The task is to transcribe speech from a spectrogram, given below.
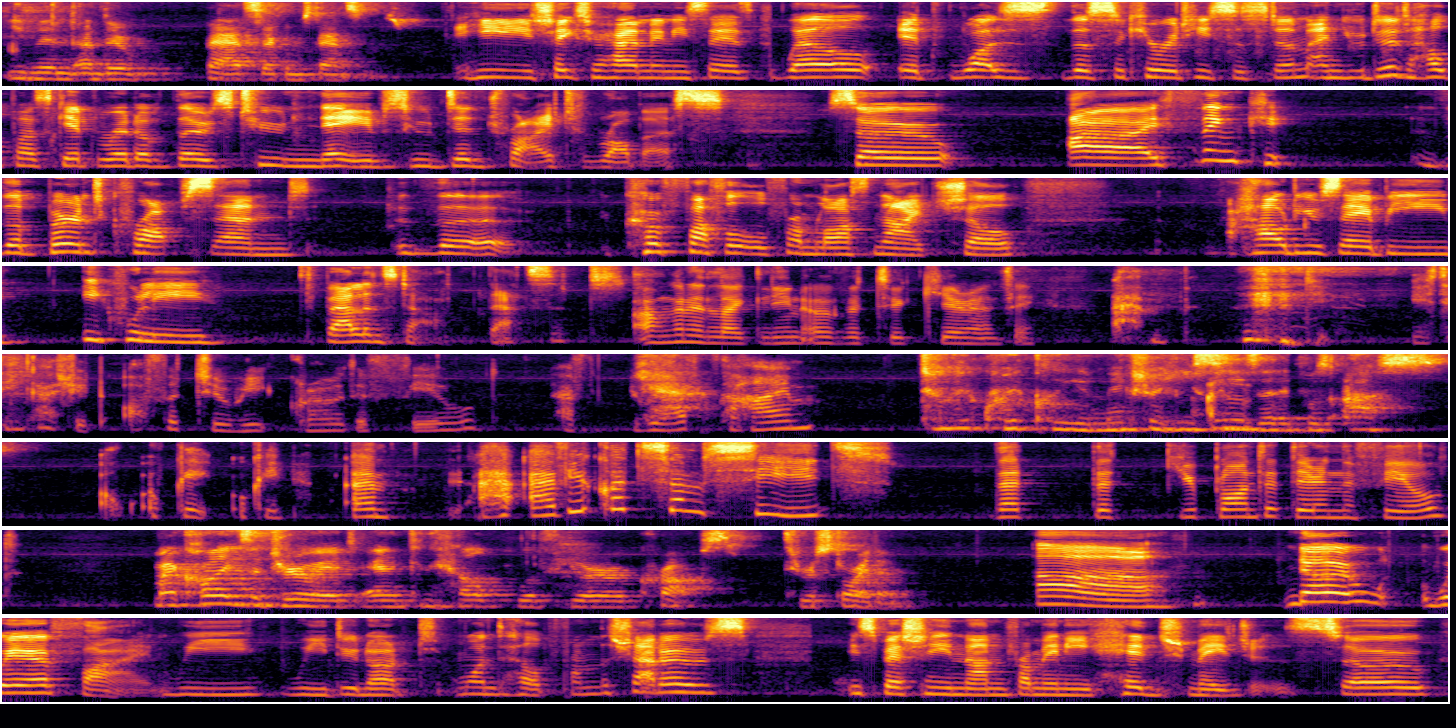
even under bad circumstances. He shakes your hand and he says, Well, it was the security system, and you did help us get rid of those two knaves who did try to rob us. So I think the burnt crops and the kerfuffle from last night shall, how do you say, be equally balanced out. That's it. I'm going to like lean over to Kira and say, um, do you, do you think I should offer to regrow the field? Have, do we have time? Do it quickly and make sure he sees that it was us. Oh, okay, okay. Um, ha- have you got some seeds that that you planted there in the field? My colleague's a druid and can help with your crops to restore them. Ah, no, we're fine. We we do not want help from the shadows, especially none from any hedge mages. So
